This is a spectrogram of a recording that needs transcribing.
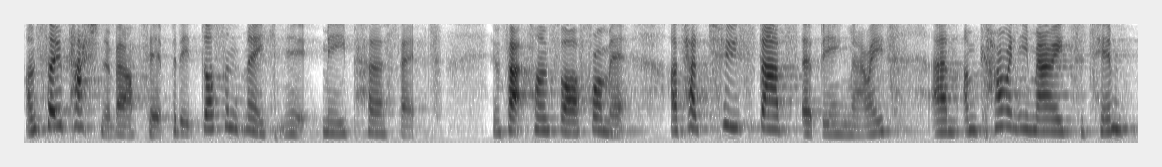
I'm so passionate about it, but it doesn't make me, me perfect. In fact, I'm far from it. I've had two stabs at being married. Um, I'm currently married to Tim.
